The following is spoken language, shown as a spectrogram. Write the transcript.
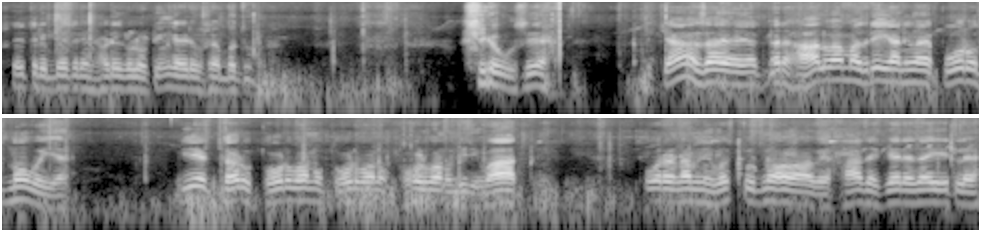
છેતરી બેતરી હળી ગયેલું ટીંગાડ્યું છે બધું. એવું છે. ક્યાં જાય અત્યારે હાલવામાં જ રહી, આની વાય પોરો જ ન હોય યાર. એક ધારું તોડવાનું તોડવાનું તોડવાનું, બીજી વાત નહીં. પોરા નામની વસ્તુ જ ન આવે. સાંજે ઘેરે જાય એટલે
